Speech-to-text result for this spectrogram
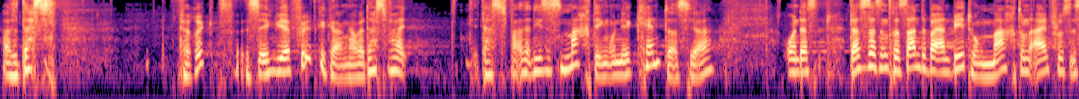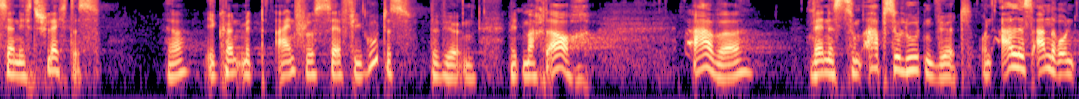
Also das, verrückt, ist irgendwie erfüllt gegangen. Aber das war, das war dieses Machtding und ihr kennt das, ja. Und das, das ist das Interessante bei Anbetung. Macht und Einfluss ist ja nichts Schlechtes. Ja, ihr könnt mit Einfluss sehr viel Gutes bewirken, mit Macht auch. Aber wenn es zum Absoluten wird und alles andere und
